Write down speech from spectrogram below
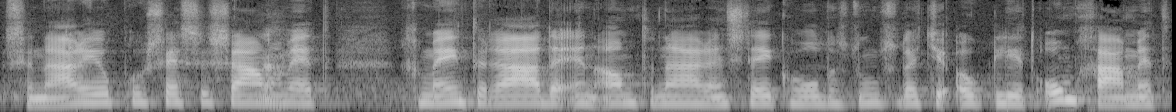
scenario-processen samen ja. met gemeenteraden en ambtenaren en stakeholders doen, zodat je ook leert omgaan met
